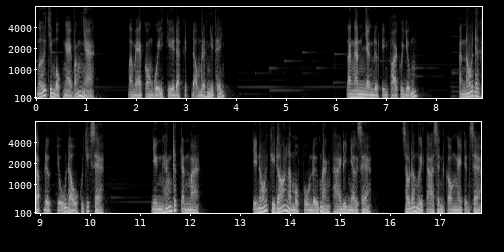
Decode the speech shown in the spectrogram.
Mới chỉ một ngày vắng nhà, Mà mẹ con quỷ kia đã kích động đến như thế. Lan Anh nhận được điện thoại của Dũng. Anh nói đã gặp được chủ đầu của chiếc xe, Nhưng hắn rất tranh ma. Chỉ nói khi đó là một phụ nữ mang thai đi nhờ xe. Sau đó người ta sinh con ngay trên xe.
